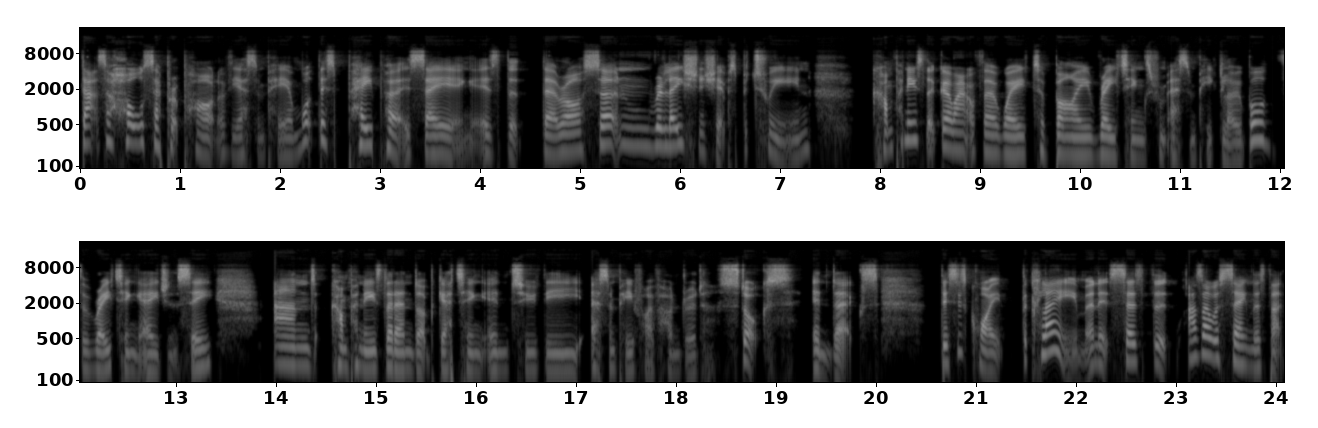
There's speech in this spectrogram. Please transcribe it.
That's a whole separate part of the S&P. And what this paper is saying is that there are certain relationships between companies that go out of their way to buy ratings from S&P Global, the rating agency, and companies that end up getting into the S&P 500 stocks index. This is quite the claim and it says that as I was saying there's that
